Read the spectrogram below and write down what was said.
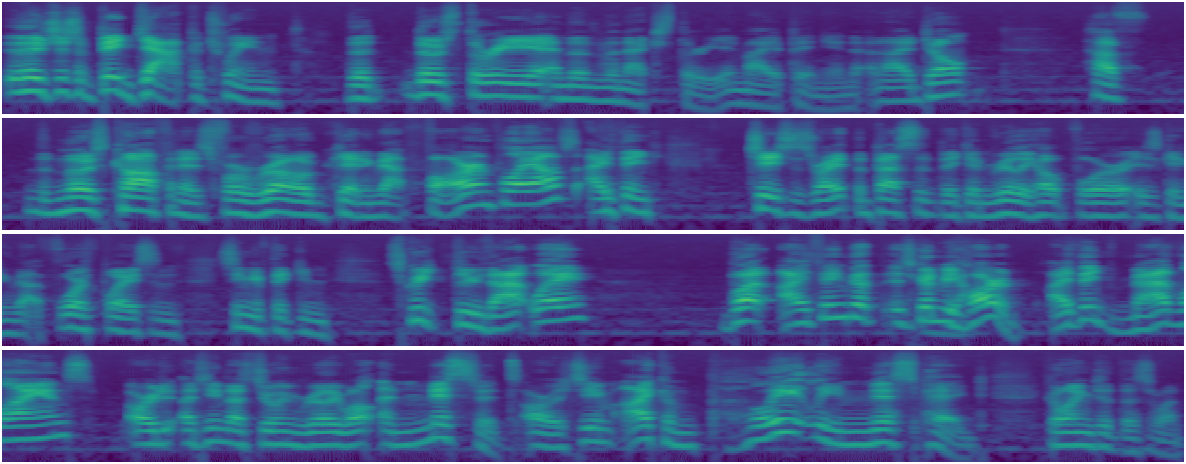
There's just a big gap between the those three and then the next three, in my opinion. And I don't have the most confidence for Rogue getting that far in playoffs. I think Chase is right. The best that they can really hope for is getting that fourth place and seeing if they can squeak through that way. But I think that it's going to be hard. I think Mad Lions are a team that's doing really well, and Misfits are a team I completely mispegged going to this one.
